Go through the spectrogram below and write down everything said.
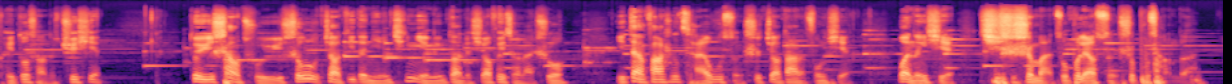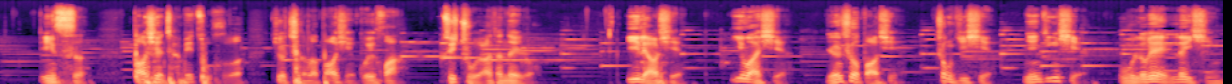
赔多少的缺陷。对于尚处于收入较低的年轻年龄段的消费者来说，一旦发生财务损失较大的风险，万能险其实是满足不了损失补偿的。因此，保险产品组合。就成了保险规划最主要的内容。医疗险、意外险、人寿保险、重疾险、年金险五类类型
